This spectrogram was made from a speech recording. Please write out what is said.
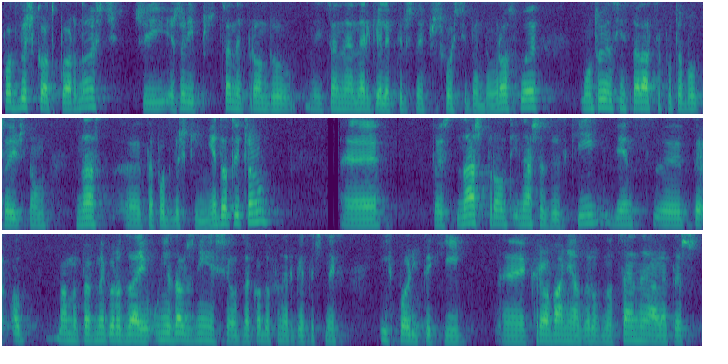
podwyżkoodporność, czyli jeżeli ceny prądu i ceny energii elektrycznej w przyszłości będą rosły, montując instalację fotowoltaiczną, nas te podwyżki nie dotyczą. To jest nasz prąd i nasze zyski, więc od, mamy pewnego rodzaju uniezależnienie się od zakładów energetycznych, ich polityki kreowania zarówno ceny, ale też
